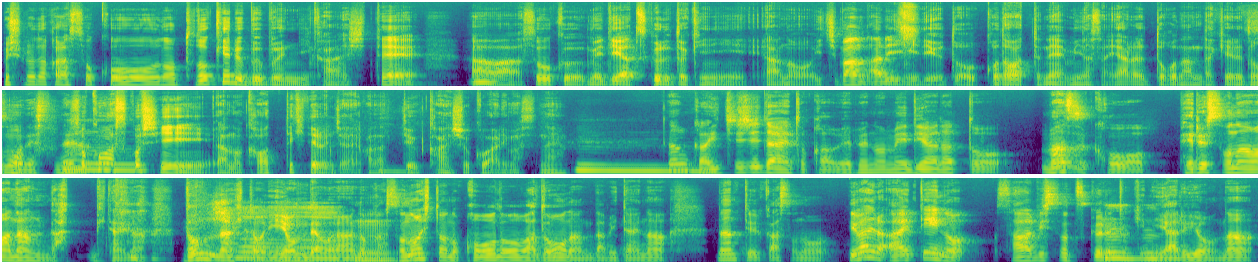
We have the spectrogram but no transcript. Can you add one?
むしろだからそこの届ける部分に関して、あすごくメディア作るときに、あの、一番ある意味で言うと、こだわってね、皆さんやるとこなんだけれども、そうですねそこは少し、あの、変わってきてるんじゃないかなっていう感触はありますね。うんなんか一時代とかウェブのメディアだと、まずこう、ペルソナは何だみたいな。どんな人に読んでもらうのか、うんその人の行動はどうなんだみたいな。なんていうか、その、いわゆる IT のサービスを作るときにやるような、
